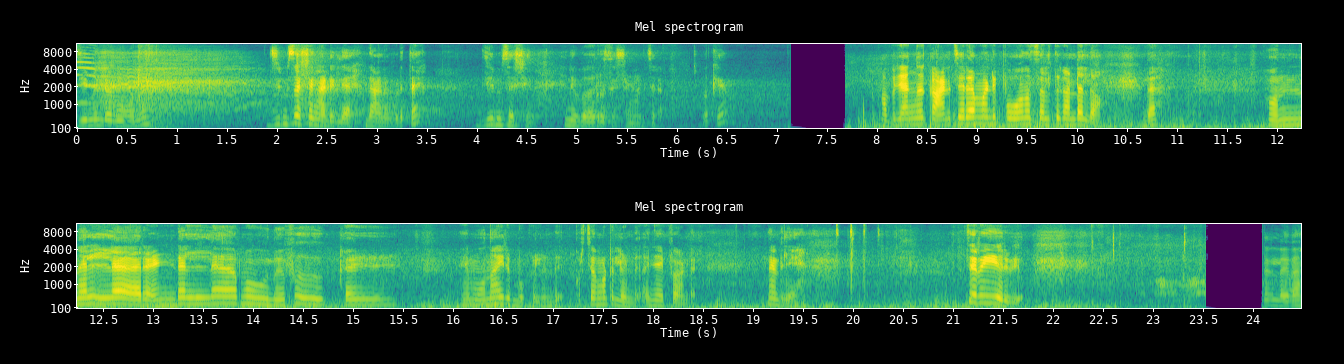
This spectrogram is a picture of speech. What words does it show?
ജിമ്മിന്റെ റൂമിൽ ജിം സെഷൻ കണ്ടില്ലേ? ഇതാണ് ഇവിടുത്തെ ജിം സെഷൻ ഇനി വേറൊരു സെഷൻ കാണിച്ചു തരാം. ഓക്കെ അപ്പോൾ ഞങ്ങൾ കാണിച്ചു തരാൻ വേണ്ടി പോകുന്ന സ്ഥലത്ത് കണ്ടല്ലോ? എന്താ ഒന്നല്ല രണ്ടല്ല മൂന്ന് പൂക്കൾ. മൂന്നായിരം പൂക്കളുണ്ട്. കുറച്ച് അങ്ങോട്ടെല്ലാം അത് ഞാൻ ഇപ്പോൾ ഉണ്ട് കണ്ടില്ലേ? ചെറിയൊരു വ്യൂ. ഇതാ.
